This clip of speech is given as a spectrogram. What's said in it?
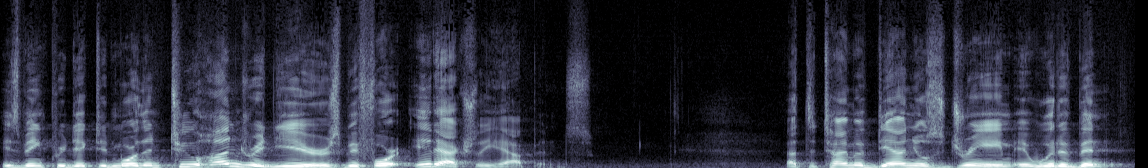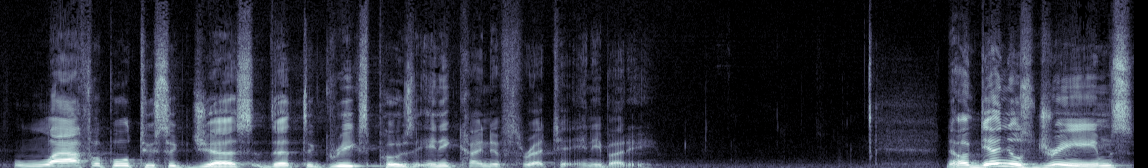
is being predicted more than 200 years before it actually happens. At the time of Daniel's dream, it would have been laughable to suggest that the Greeks posed any kind of threat to anybody. Now, if Daniel's dreams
